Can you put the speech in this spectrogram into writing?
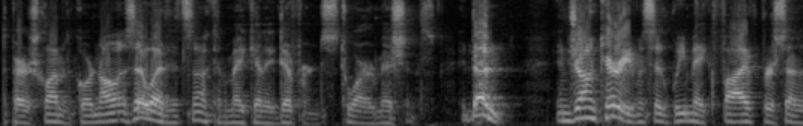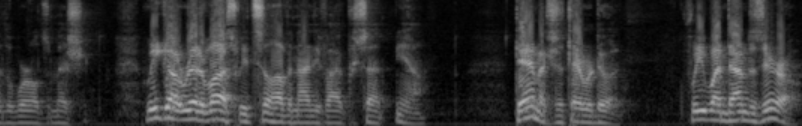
the Paris Climate Accord and all that said, what? It's not going to make any difference to our emissions. It doesn't. And John Kerry even said we make 5% of the world's emissions. If we got rid of us, we'd still have a 95%, you know, damage that they were doing. If we went down to zero.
